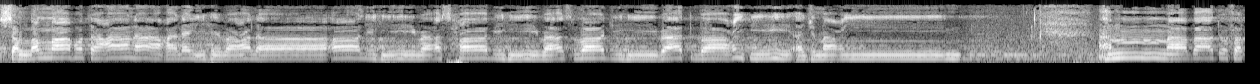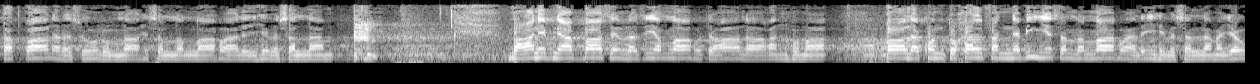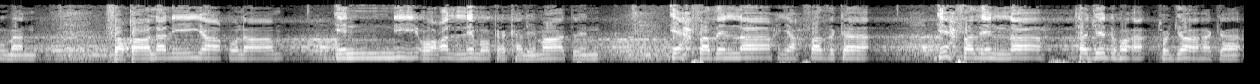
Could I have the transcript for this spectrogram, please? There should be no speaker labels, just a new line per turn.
صلى الله تعالى عليه وعلى آله وأصحابه وأزواجه وأتباعه أجمعين. أما بعد فقد قال رسول الله صلى الله عليه وسلم وعن ابن عباس رضي الله تعالى عنهما قال كنت خلف النبي صلى الله عليه وسلم يوما فقال لي يا غلام إني أعلمك كلمات احفظ الله يحفظك احفظ الله تجده تجاهك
